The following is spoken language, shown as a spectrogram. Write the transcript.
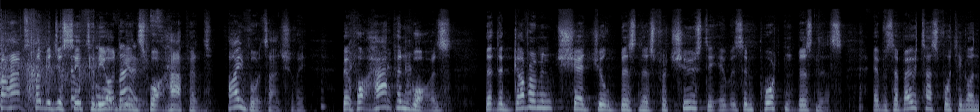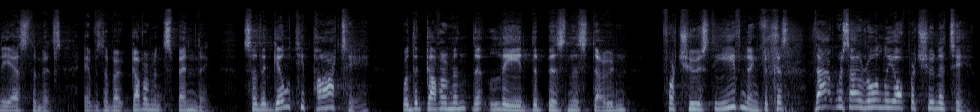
perhaps let me just say to the audience votes. what happened. Five votes, actually. But what happened was that the government scheduled business for Tuesday. It was important business. It was about us voting on the estimates. It was about government spending. So the guilty party were the government that laid the business down for Tuesday evening because that was our only opportunity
